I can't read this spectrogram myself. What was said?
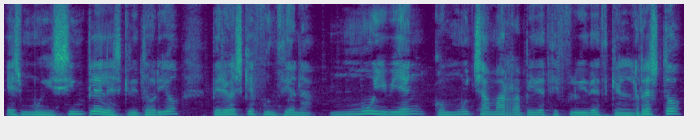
es muy simple el escritorio, pero es que funciona muy bien, con mucha más rapidez y fluidez que el resto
